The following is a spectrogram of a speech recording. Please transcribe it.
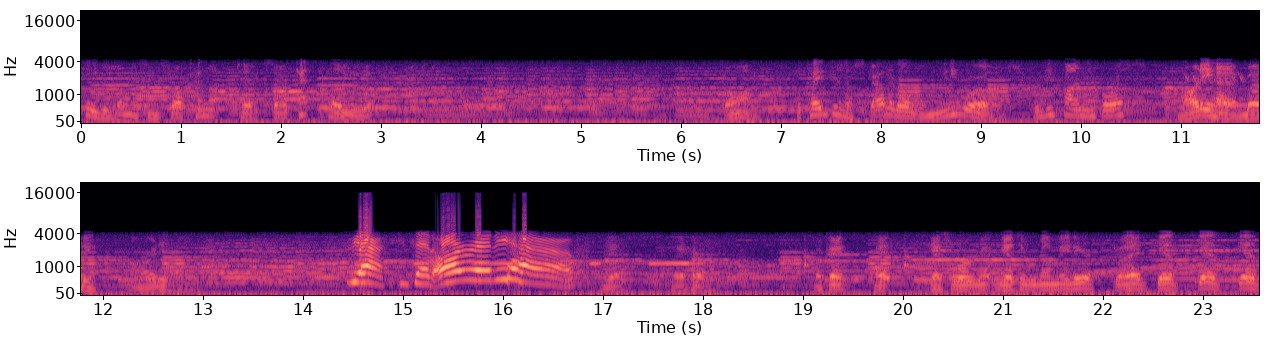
pages are missing, so I cannot tell, so I can't tell you yet. Go on. The pages are scattered over many worlds. Would you find them for us? I already have, buddy. I already have. Yeah, he said already have. Yes, they heard. Okay, hey, guess we're gonna, guess who we're gonna meet here? Go ahead, guess, guess, guess.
